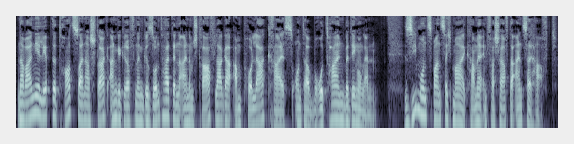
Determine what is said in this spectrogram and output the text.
Nawalny lebte trotz seiner stark angegriffenen Gesundheit in einem Straflager am Polarkreis unter brutalen Bedingungen. 27 Mal kam er in verschärfte Einzelhaft.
